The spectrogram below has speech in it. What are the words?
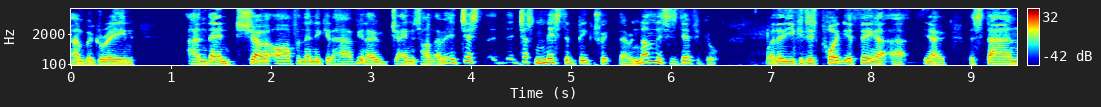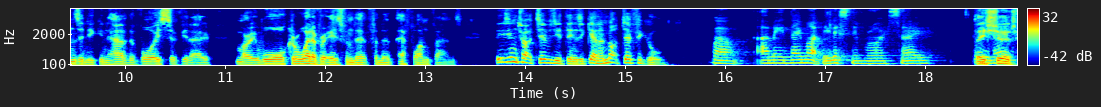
amber, green, and then show it off, and then you could have, you know, James Hunt. It just it just missed a big trick there. And none of this is difficult. Whether you could just point your thing at, at you know the stands and you can have the voice of, you know, Murray Walker or whatever it is from the from the F1 fans. These interactivity things again are not difficult. Well, I mean, they might be listening, Roy. So they should.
